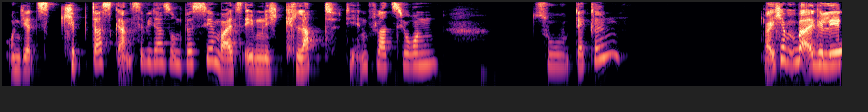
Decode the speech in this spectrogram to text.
Und jetzt kippt das Ganze wieder so ein bisschen, weil es eben nicht klappt, die Inflation zu deckeln. Ich habe überall gelesen,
